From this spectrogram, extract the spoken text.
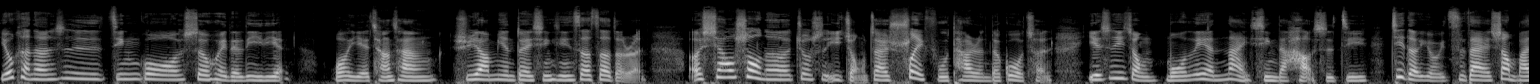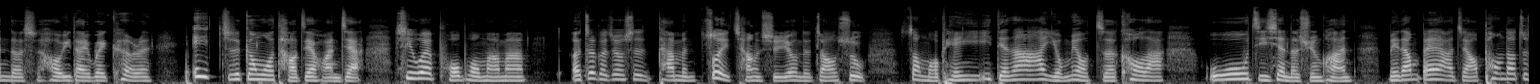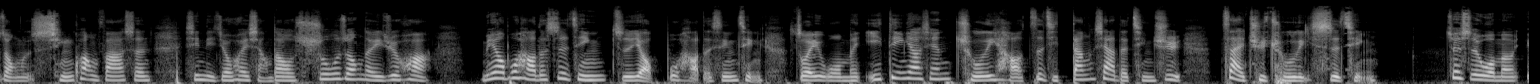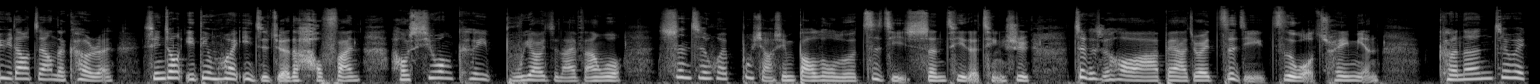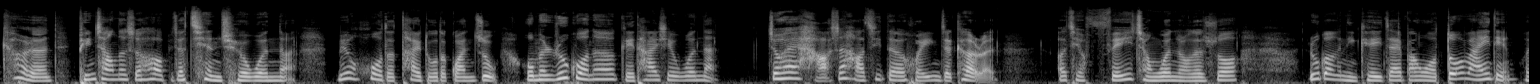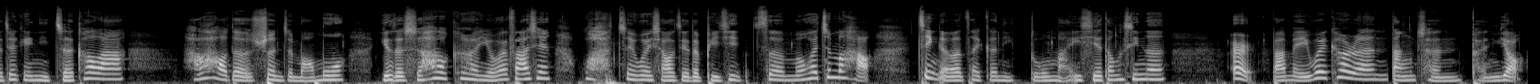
有可能是经过社会的历练，我也常常需要面对形形色色的人。而销售呢，就是一种在说服他人的过程，也是一种磨练耐心的好时机。记得有一次在上班的时候，遇到一位客人，一直跟我讨价还价，是一位婆婆妈妈，而这个就是他们最常使用的招数：送我便宜一点啦，有没有折扣啦？无极限的循环。每当贝拉只要碰到这种情况发生，心里就会想到书中的一句话。没有不好的事情，只有不好的心情。所以，我们一定要先处理好自己当下的情绪，再去处理事情。确实，我们遇到这样的客人，心中一定会一直觉得好烦，好希望可以不要一直来烦我，甚至会不小心暴露了自己生气的情绪。这个时候啊，贝拉就会自己自我催眠。可能这位客人平常的时候比较欠缺温暖，没有获得太多的关注。我们如果呢，给他一些温暖，就会好声好气的回应着客人，而且非常温柔的说：“如果你可以再帮我多买一点，我就给你折扣啦。”好好的顺着毛摸。有的时候客人也会发现，哇，这位小姐的脾气怎么会这么好，进而再跟你多买一些东西呢？二，把每一位客人当成朋友，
